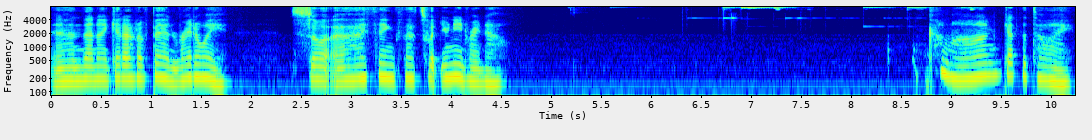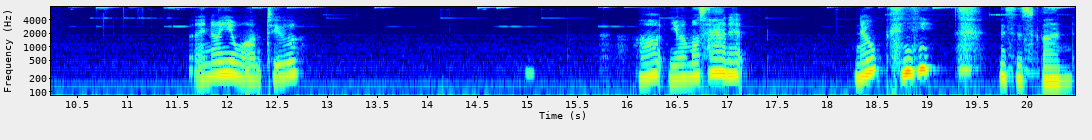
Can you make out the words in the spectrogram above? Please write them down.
and then I get out of bed right away. So uh, I think that's what you need right now. Come on, get the toy. I know you want to. Oh, you almost had it. Nope. this is fun.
